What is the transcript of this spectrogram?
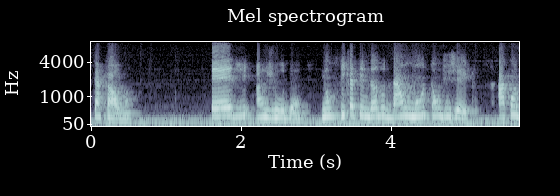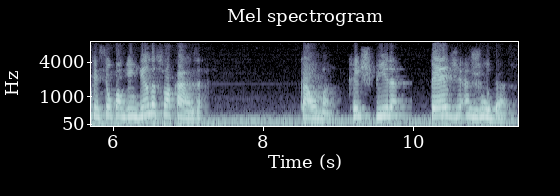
Se acalma. Pede ajuda. Não fica tentando dar um montão de jeito. Aconteceu com alguém dentro da sua casa. Calma, respira, pede ajuda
